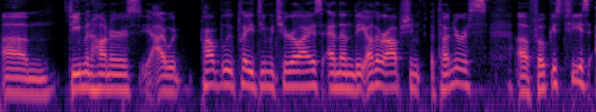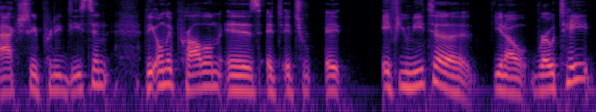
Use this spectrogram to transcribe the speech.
um, demon hunters, I would probably play dematerialize. And then the other option, Thunderous uh, Focus Tea, is actually pretty decent. The only problem is it, it's it if you need to, you know, rotate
